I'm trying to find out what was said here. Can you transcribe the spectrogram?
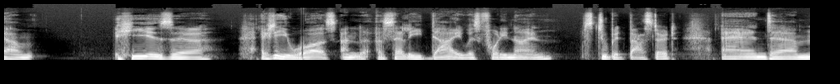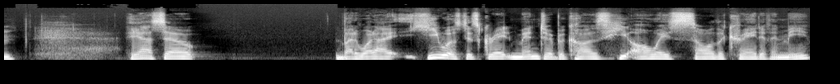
um, he is uh, actually he was, and sadly he died. Was forty nine. Stupid bastard. And um, yeah, so but what I he was this great mentor because he always saw the creative in me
